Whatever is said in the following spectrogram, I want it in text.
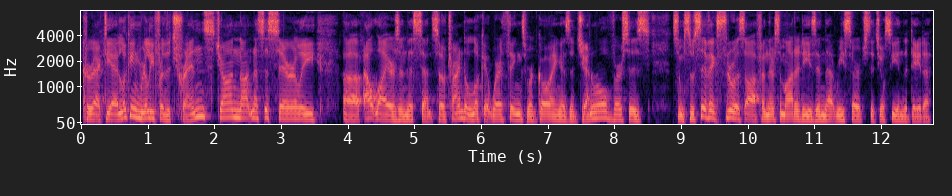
Correct. Yeah, looking really for the trends, John, not necessarily uh, outliers in this sense. So trying to look at where things were going as a general versus some specifics threw us off, and there's some oddities in that research that you'll see in the data.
